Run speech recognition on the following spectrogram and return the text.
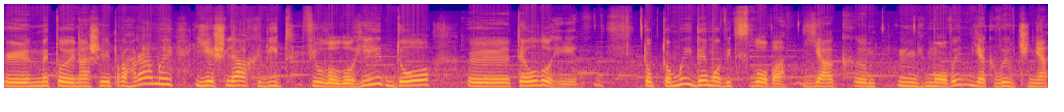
е, метою нашої програми є шлях від філології до е, теології. Тобто ми йдемо від слова як е, мови, як вивчення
